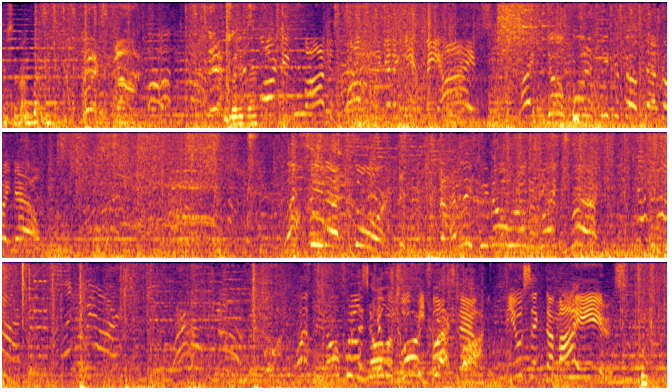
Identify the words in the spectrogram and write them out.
Press the wrong button. Ready, This fucking fog is probably gonna give me hives. I don't want to think about that right now! Let's see that sword! At least we know we're on the right track! So far, unless we are. Busting open for the Will's Nova killing Corps me. He now. Music to my ears.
